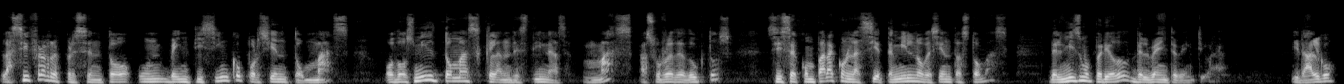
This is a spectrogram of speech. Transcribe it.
La cifra representó un 25% más o 2.000 tomas clandestinas más a su red de ductos si se compara con las 7.900 tomas del mismo periodo del 2021. Hidalgo,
